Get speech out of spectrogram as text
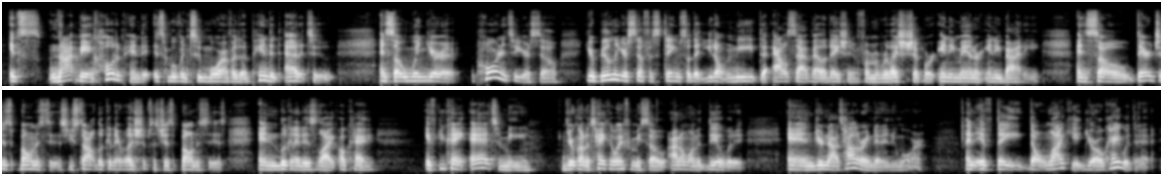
It's not being codependent, it's moving to more of a dependent attitude. And so when you're pouring into yourself, you're building your self esteem so that you don't need the outside validation from a relationship or any man or anybody. And so they're just bonuses. You start looking at relationships as just bonuses and looking at it as like, okay, if you can't add to me, you're going to take away from me. So I don't want to deal with it. And you're not tolerating that anymore. And if they don't like it, you're okay with that.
